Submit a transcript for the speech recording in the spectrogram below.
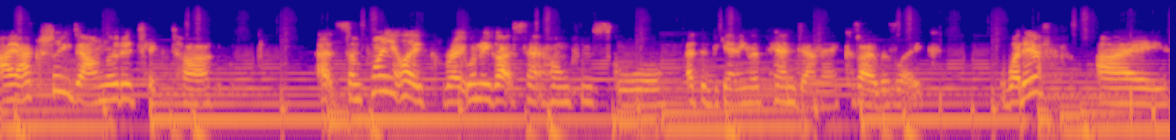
I actually downloaded TikTok at some point, like right when we got sent home from school at the beginning of the pandemic, because I was like, what if I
